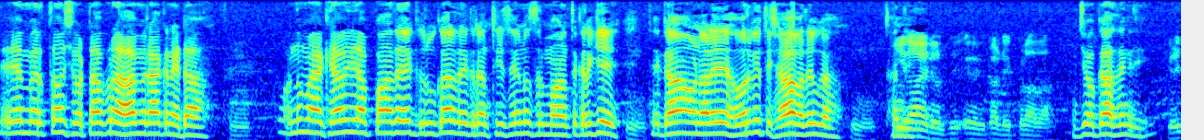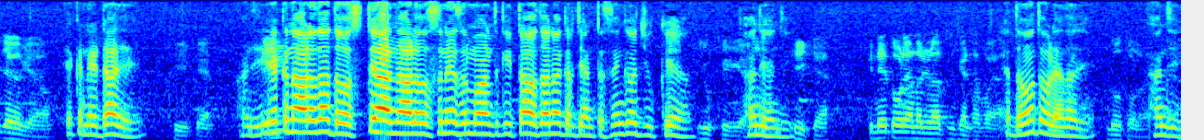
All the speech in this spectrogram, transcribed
ਤੇ ਇਹ ਮੇਰੇ ਤੋਂ ਛੋਟਾ ਭਰਾ ਮੇਰਾ ਕੈਨੇਡਾ। ਉਹਨੂੰ ਮੈਂ ਆਖਿਆ ਵੀ ਆਪਾਂ ਤੇ ਗੁਰੂ ਘਰ ਦੇ ਗ੍ਰੰਥੀ ਸਿੰਘ ਨੂੰ ਸਨਮਾਨਿਤ ਕਰੀਏ ਤੇ ਗਾਂ ਆਉਣ ਵਾਲੇ ਹੋਰ ਵੀ ਉਤਸ਼ਾਹ ਵਧੇਗਾ ਕੀ ਨਾਂ ਹੈ ਅਹ ਤੁਹਾਡੇ ਭਰਾ ਦਾ? ਜੋਗਾ ਸਿੰਘ ਜੀ। ਕਿਹੜੀ ਜਗ੍ਹਾ ਗਿਆ ਇਹ ਕੈਨੇਡਾ ਜੇ। ਠੀਕ ਹੈ। ਹਾਂਜੀ ਇੱਕ ਨਾਲ ਉਹਦਾ ਦੋਸਤ ਆ ਨਾਲ ਉਸਨੇ ਸਨਮਾਨਿਤ ਕੀਤਾ ਉਹਦਾ ਨਾਂ ਗੁਰਜੰਟ ਸਿੰਘ ਉਹ ਜੁਕੇ ਆ। ਯੂਕੇ ਗਿਆ। ਹਾਂਜੀ ਹਾਂਜੀ। ਠੀਕ ਹੈ। ਕਿੰਨੇ ਤੋਲਿਆਂ ਦਾ ਜਿਹੜਾ ਤੁਸੀਂ ਕੈਂਠਾ ਪਾਇਆ? ਇਹ ਦੋ ਤੋਲਿਆਂ ਦਾ ਜੀ। ਦੋ ਤੋਲਿਆਂ ਹਾਂਜੀ।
